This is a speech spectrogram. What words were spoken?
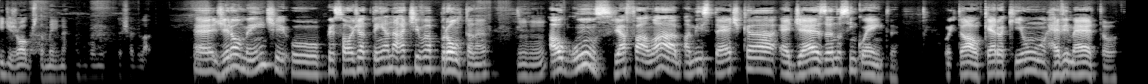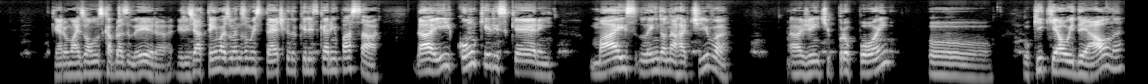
e de jogos também, né? Vamos deixar de lado. É, geralmente o pessoal já tem a narrativa pronta, né? Uhum. Alguns já falam, ah, a minha estética é jazz anos 50. Ou então, ah, eu quero aqui um heavy metal. Quero mais uma música brasileira. Eles já têm mais ou menos uma estética do que eles querem passar. Daí, com o que eles querem mas, lendo a narrativa, a gente propõe o, o que, que é o ideal, né?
